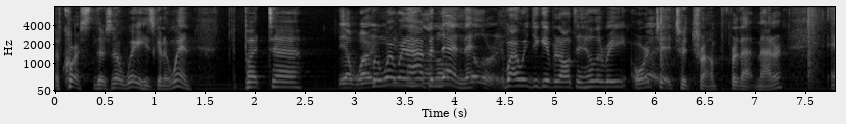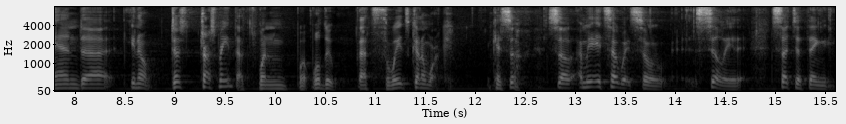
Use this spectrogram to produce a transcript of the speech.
Of course, there's no way he's going to win. But uh, Yeah, why but what would happen then? to? Why would you give it all to Hillary or to, Right. to Trump for that matter? And uh, you know, just trust me. That's when what we'll do. That's the way it's going to work. Okay, so so I mean, it's so it's so silly. Such a thing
